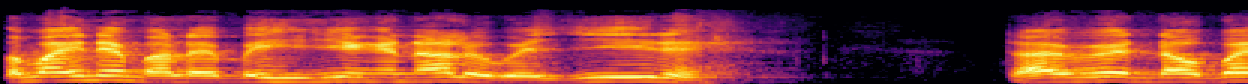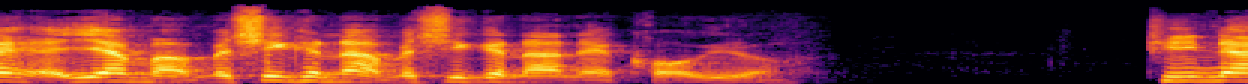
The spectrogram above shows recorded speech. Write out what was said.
သမိုင်းထဲမှာလည်းမဟိယင်္ဂနာလို့ပဲရေးတယ်ဒါပေမဲ့နောက်ပိုင်းအရက်မှာမရှိခဏမရှိခဏနဲ့ခေါ်ပြီးတော့ထထီနာ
